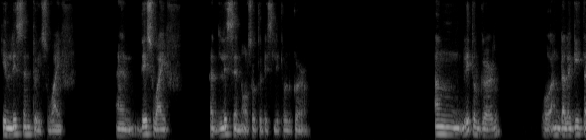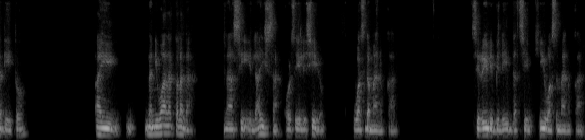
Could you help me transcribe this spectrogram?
he listened to his wife, and this wife had listened also to this little girl. Ang little girl o ang dalagita dito ay naniwala talaga na si Eliza or si Eliseo was the man of God. She really believed that she, he was the man of God.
